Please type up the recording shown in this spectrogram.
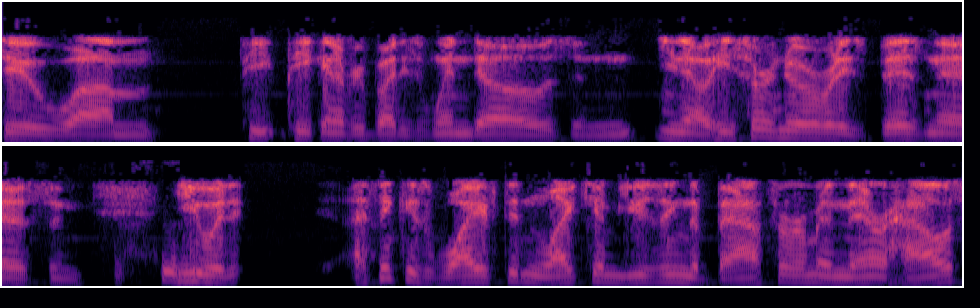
to um, pe- peek in everybody's windows, and you know he sort of knew everybody's business, and he would. I think his wife didn't like him using the bathroom in their house,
